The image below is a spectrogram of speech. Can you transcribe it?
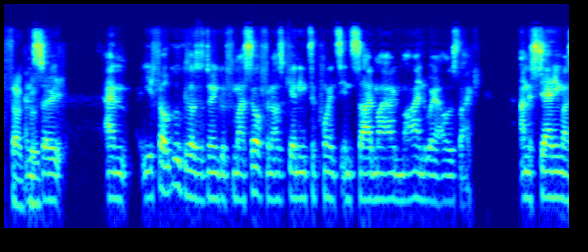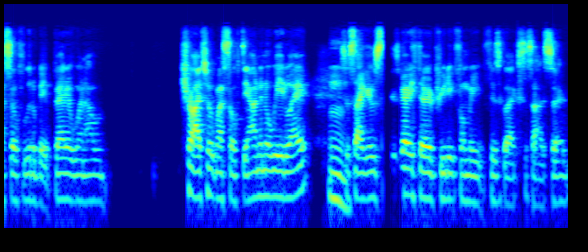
Felt and good. so and you felt good because I was doing good for myself and I was getting to points inside my own mind where I was like understanding myself a little bit better when I would try to talk myself down in a weird way. Mm. So it's like it was, it's very therapeutic for me, physical exercise, so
